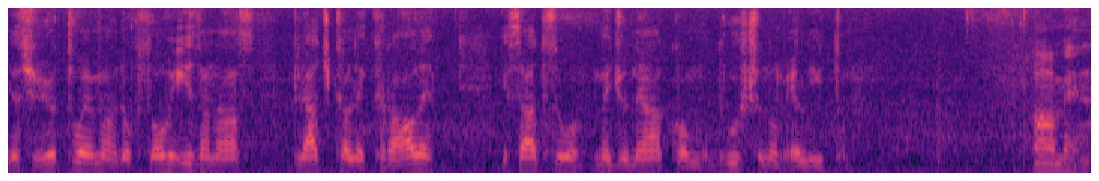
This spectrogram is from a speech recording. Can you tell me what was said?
jer se žrtvujemo dok su ovi iza nas pljačkali krale i sad su među nekakvom društvenom elitom. Amen.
